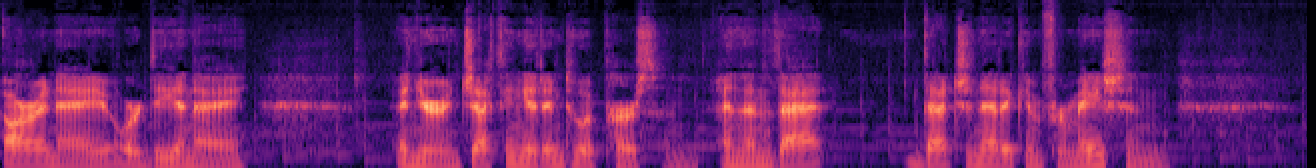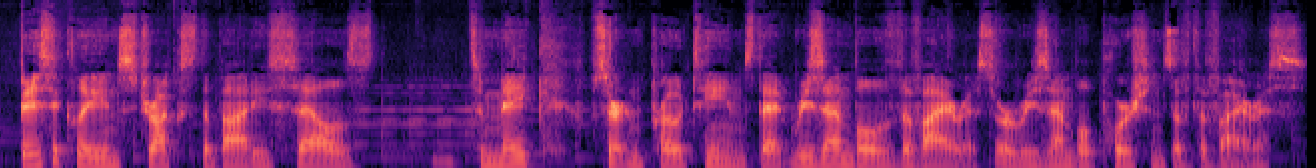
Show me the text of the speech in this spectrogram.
RNA or DNA and you're injecting it into a person, and then that that genetic information basically instructs the body's cells to make certain proteins that resemble the virus or resemble portions of the virus.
